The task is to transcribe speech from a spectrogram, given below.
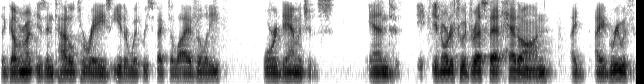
the government is entitled to raise either with respect to liability or damages. And in order to address that head on, I, agree with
